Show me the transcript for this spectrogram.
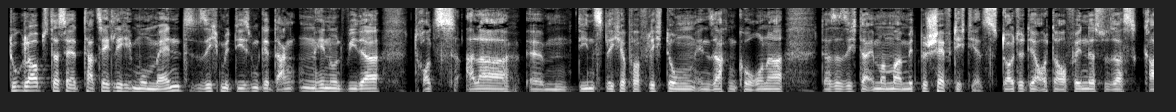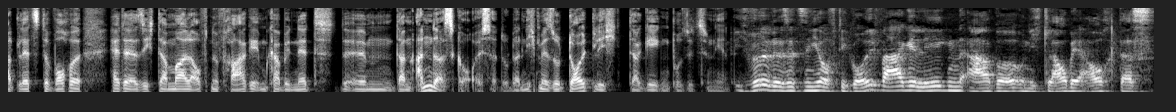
du glaubst, dass er tatsächlich im Moment sich mit diesem Gedanken hin und wieder, trotz aller ähm, dienstlicher Verpflichtungen in Sachen Corona, dass er sich da immer mal mit beschäftigt jetzt. Deutet ja auch darauf hin, dass du sagst, gerade letzte Woche hätte er sich da mal auf eine Frage im Kabinett ähm, dann anders geäußert oder nicht mehr so deutlich dagegen positioniert. Ich würde das jetzt nicht auf die Goldwaage legen, aber und ich glaube auch, dass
